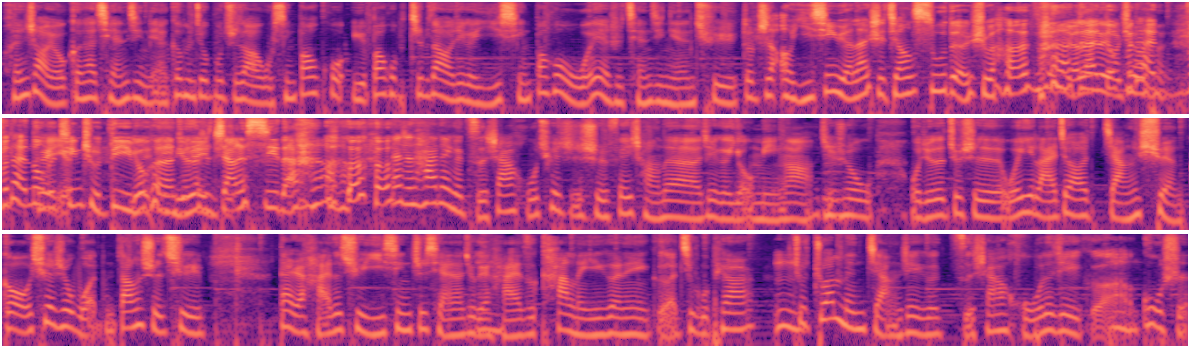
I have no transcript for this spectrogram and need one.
很少游客，他前几年根本就不知道无锡，包括也包括知不知道这个宜兴，包括我也是前几年去都知道哦，宜兴原来是江苏的，是吧？原来都不太不太弄得清楚地，有可能觉得是江西的。但是他那个紫砂壶确实。是非常的这个有名啊，就是我觉得就是我一来就要讲选购，确实我当时去带着孩子去宜兴之前呢，就给孩子看了一个那个纪录片儿，就专门讲这个紫砂壶的这个故事。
